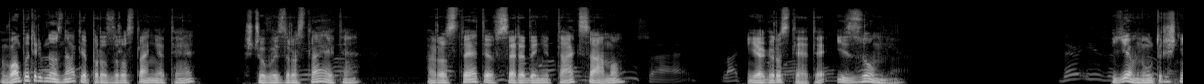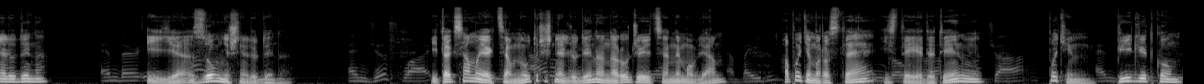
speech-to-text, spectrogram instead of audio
Вам потрібно знати про зростання те, що ви зростаєте, ростете всередині так само, як ростете іззовні. Є внутрішня людина і є зовнішня людина. І так само, як ця внутрішня людина народжується немовлям, а потім росте і стає дитиною, потім підлітком,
